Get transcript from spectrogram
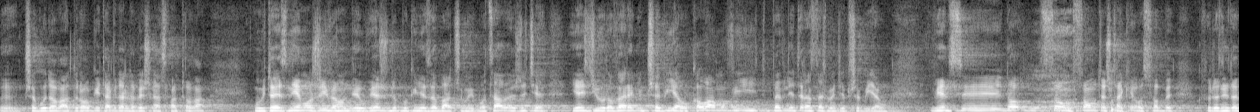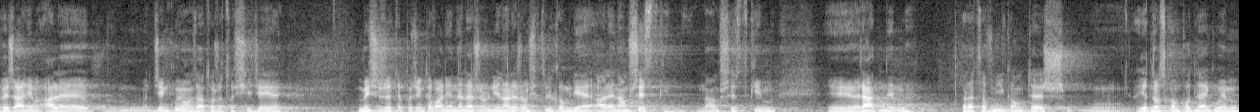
y, y, przebudowa drogi i tak dalej, nawierzchnia asfaltowa. Mówi, to jest niemożliwe, on nie uwierzy, dopóki nie zobaczy. Mówi, bo całe życie jeździł rowerem i przebijał koła, mówi, i pewnie teraz też będzie przebijał. Więc y, no, są, są też takie osoby, które z niedowierzaniem, ale mm, dziękują za to, że coś się dzieje. Myślę, że te podziękowania należą, nie należą się tylko mnie, ale nam wszystkim. Nam wszystkim y, radnym, pracownikom też, mm, jednostkom podległym,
